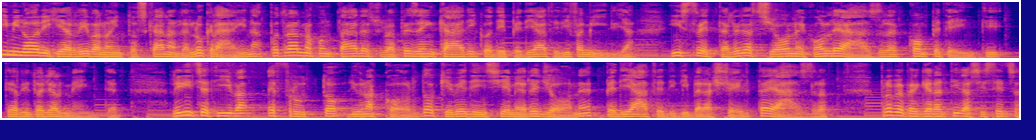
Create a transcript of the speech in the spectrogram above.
I minori che arrivano in Toscana dall'Ucraina potranno contare sulla presa in carico dei pediatri di famiglia in stretta relazione con le ASL competenti territorialmente. L'iniziativa è frutto di un accordo che vede insieme Regione, pediatri di libera scelta e ASL, proprio per garantire assistenza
